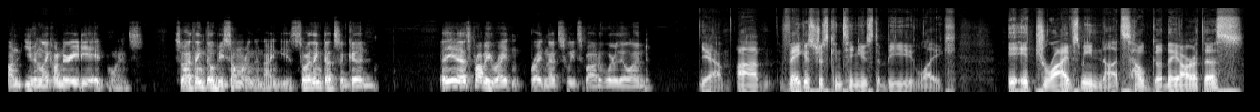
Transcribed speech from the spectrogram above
on even like under 88 points. So I think they'll be somewhere in the 90s. So I think that's a good, yeah, that's probably right, right in that sweet spot of where they'll end. Yeah. Uh, Vegas just continues to be like, it, it drives me nuts how good they are at this.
